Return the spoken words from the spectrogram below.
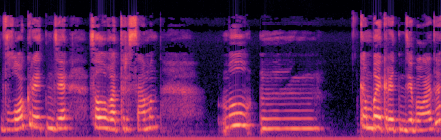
влог ретінде салуға тырысамын. Бұл камбэк ретінде болады.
